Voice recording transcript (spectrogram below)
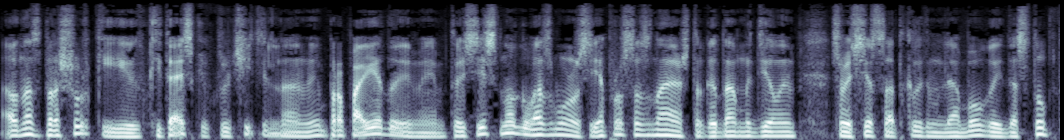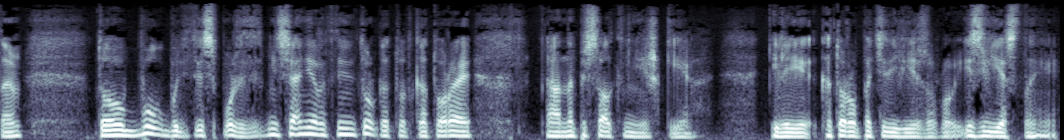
А у нас брошюрки и китайские включительно, мы проповедуем им. То есть есть много возможностей. Я просто знаю, что когда мы делаем свое сердце открытым для Бога и доступным, то Бог будет использовать. Миссионер это не только тот, который а, написал книжки, или которого по телевизору известные.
